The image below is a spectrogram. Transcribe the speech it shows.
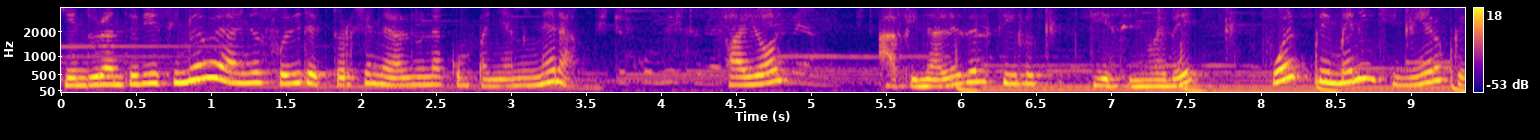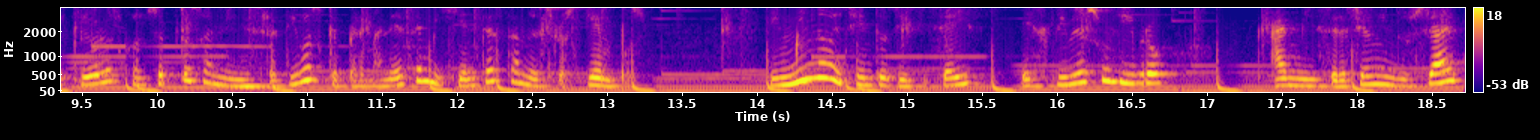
quien durante 19 años fue director general de una compañía minera. Fayol, a finales del siglo XIX, fue el primer ingeniero que creó los conceptos administrativos que permanecen vigentes hasta nuestros tiempos. En 1916 escribió su libro Administración Industrial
